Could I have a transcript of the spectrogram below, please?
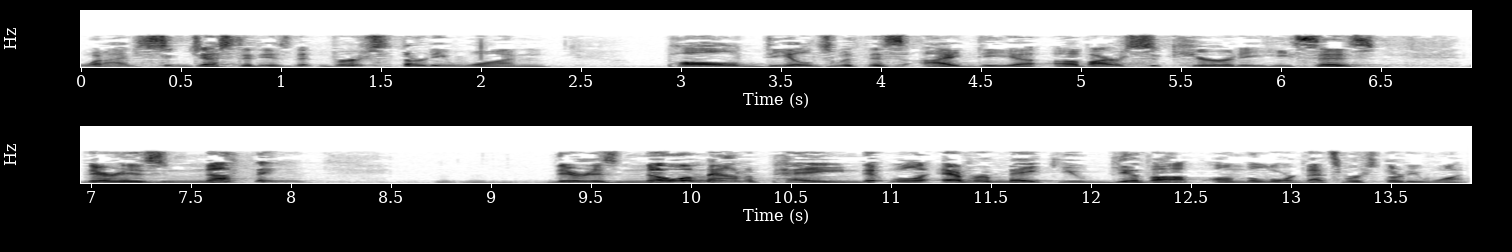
what I've suggested is that verse 31, Paul deals with this idea of our security. He says, There is nothing, there is no amount of pain that will ever make you give up on the Lord. That's verse 31.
